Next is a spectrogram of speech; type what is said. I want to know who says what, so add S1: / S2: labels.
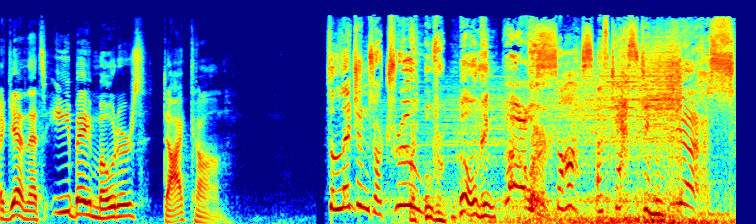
S1: Again, that's ebaymotors.com.
S2: The legends are true.
S3: Overwhelming power!
S2: Sauce of destiny.
S3: Yes!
